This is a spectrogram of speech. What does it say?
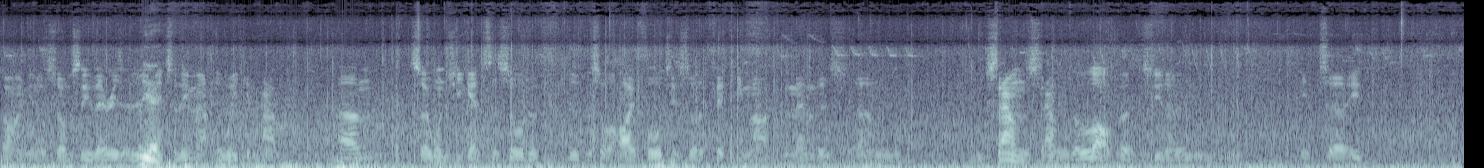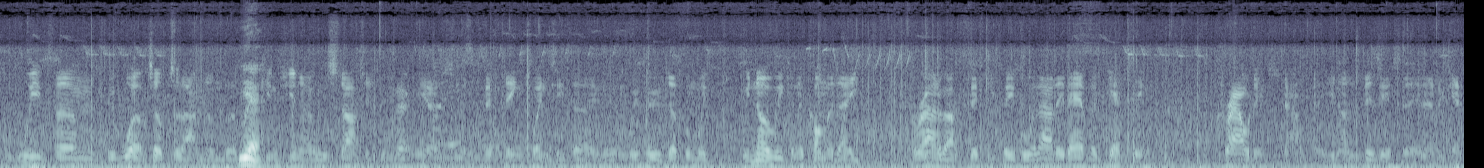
time. You know, so obviously there is a limit Yeah. to the amount that we can have. Um, so once you get to sort of the, the sort of high 40s, sort of 50 mark for members, um, sounds sounds a lot, but you know, it uh, it we've um, we've worked up to that number. Yeah. Making, you know, we started with you know, 15, 20, 30, we, we moved up, and we we know we can accommodate around about 50 people without it ever getting crowded down there. You know, the busiest that it ever gets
